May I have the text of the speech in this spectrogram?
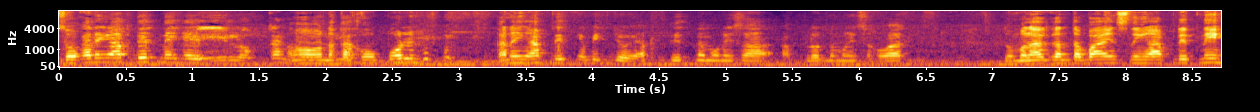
So kaning update ni kay Ilok kan. Oh, nakakupol. Kaning update nga video, i-update na mo ni sa upload na mo ni sa kuwat. Dumalagan tabayins ning update ni.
